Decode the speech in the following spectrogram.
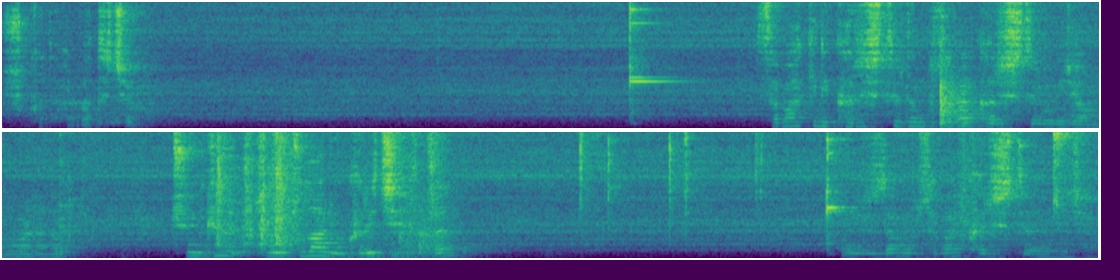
Şu kadar atacağım. Sabahkini karıştırdım. Bu sefer karıştırmayacağım bu arada. Çünkü tortular yukarı çıktı. O yüzden bu sefer karıştırmayacağım.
